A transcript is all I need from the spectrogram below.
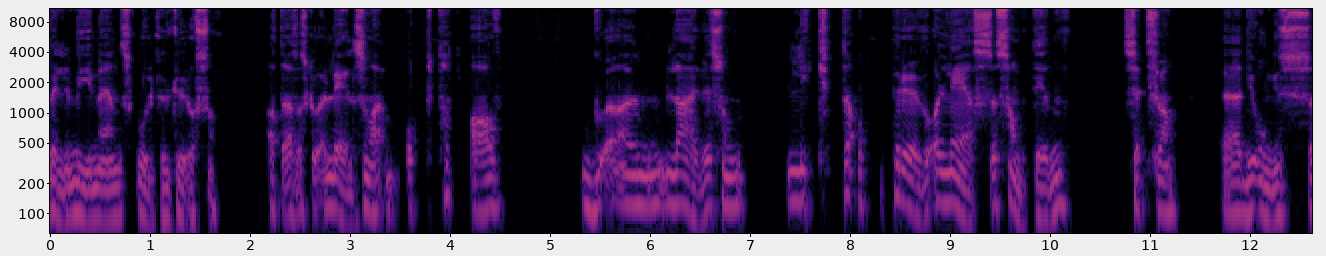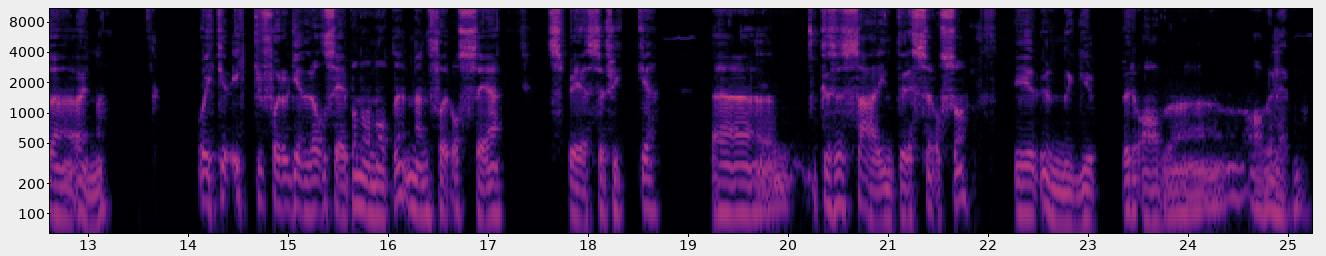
veldig mye med en skolekultur også. At det altså skulle være ledelse som var opptatt av um, lærere som likte å prøve å lese samtiden sett fra eh, de unges eh, øyne. Og ikke, ikke for å generalisere på noen måte, men for å se spesifikke eh, særinteresser også i undergrupper av, eh, av elevene.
